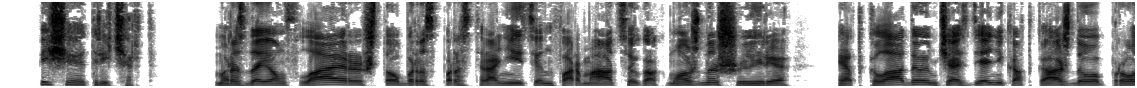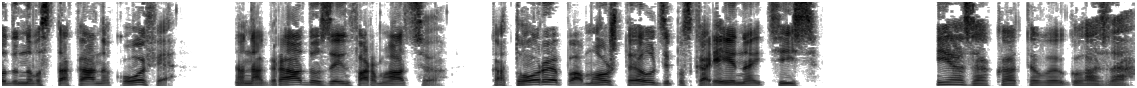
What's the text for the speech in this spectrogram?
— вещает Ричард. «Мы раздаем флайеры, чтобы распространить информацию как можно шире, и откладываем часть денег от каждого проданного стакана кофе на награду за информацию, которая поможет Элди поскорее найтись». Я закатываю глаза.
